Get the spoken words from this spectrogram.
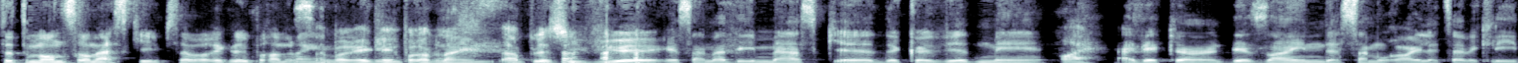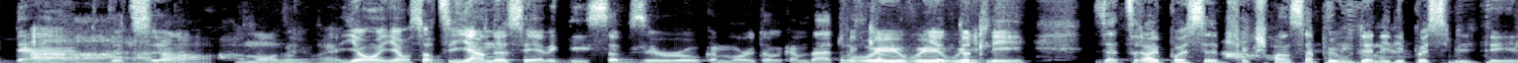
Tout, le monde sera masqué, puis ça va régler le problème. Ça va régler le problème. En plus, j'ai vu euh, récemment des masques euh, de COVID, mais Ouais. avec un design de samouraï, là, avec les dents, Ah, tout ça. là. Oh mon Dieu. ouais. Ils ont, ils ont sorti, il y en a, c'est avec des Sub-Zero comme Mortal Kombat. Oui, comme oui, il y a oui. toutes les attirails possibles. Fait que je pense que ça peut vous donner des possibilités.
